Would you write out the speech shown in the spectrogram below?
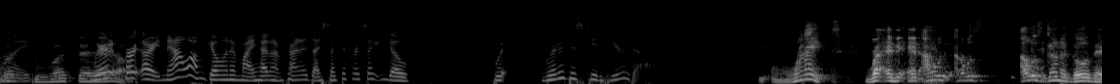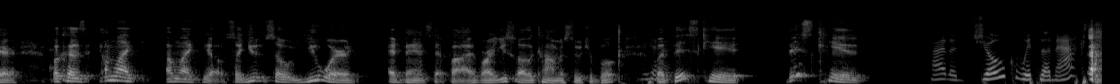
What like, what the where hell? all right, now I'm going in my head and I'm trying to dissect it for a second and go, where where did this kid hear that? Right. Right. And and I was I was I was gonna go there because I'm like I'm like, yo, so you so you were advanced at five, right? You saw the Kama Sutra book. Yeah. But this kid, this kid had a joke with an accent.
